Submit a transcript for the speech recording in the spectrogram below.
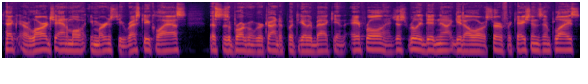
tech, our large animal emergency rescue class. This is a program we were trying to put together back in April and just really did not get all our certifications in place.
